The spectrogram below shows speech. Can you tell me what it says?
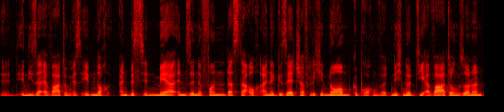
in dieser Erwartung ist eben noch ein bisschen mehr im Sinne von, dass da auch eine gesellschaftliche Norm gebrochen wird. Nicht nur die Erwartung, sondern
